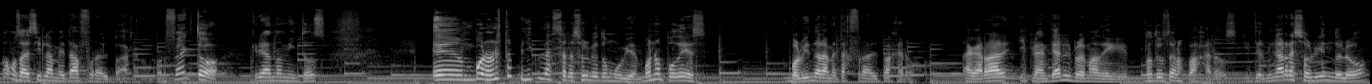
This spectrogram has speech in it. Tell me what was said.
vamos a decir la metáfora del pájaro. Perfecto, creando mitos. Em, bueno, en esta película se resuelve todo muy bien. Vos no podés, volviendo a la metáfora del pájaro, agarrar y plantear el problema de que no te gustan los pájaros y terminar resolviéndolo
